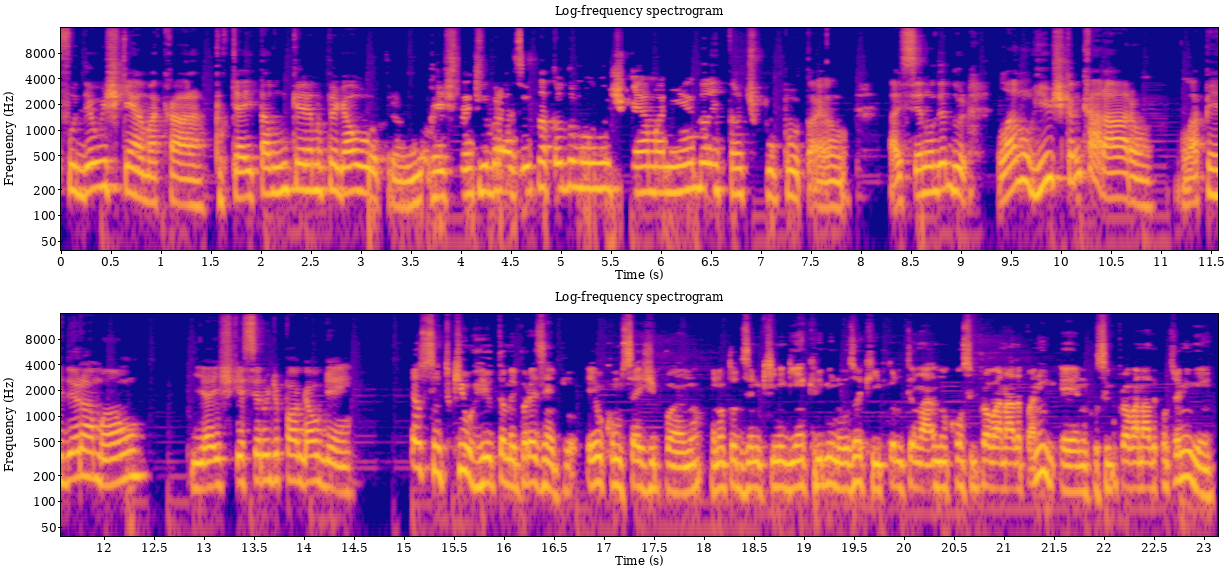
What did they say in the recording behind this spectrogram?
fudeu o esquema, cara. Porque aí tá um querendo pegar o outro. No restante do Brasil tá todo mundo no esquema ainda, então, tipo, puta, eu- aí você não dedura. Lá no Rio escancararam. Lá perderam a mão e aí esqueceram de pagar alguém. Eu sinto que o Rio também, por exemplo, eu como sergipano, eu não tô dizendo que ninguém é criminoso aqui, porque eu não, tenho nada, não consigo provar nada para ninguém, é, não consigo provar nada contra ninguém.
